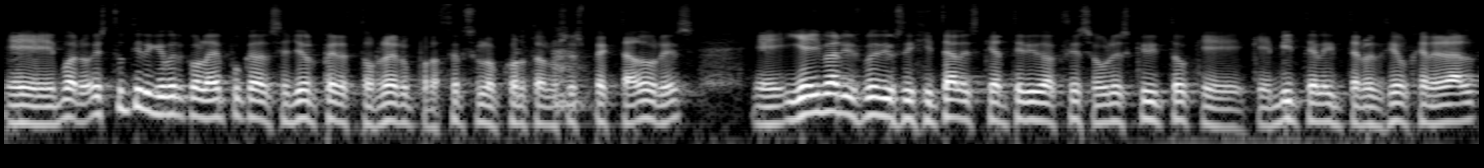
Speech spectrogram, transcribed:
Eh, bueno, esto tiene que ver con la época del señor Pérez Torrero, por hacérselo corto a los espectadores, eh, y hay varios medios digitales que han tenido acceso a un escrito que, emite la Intervención General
